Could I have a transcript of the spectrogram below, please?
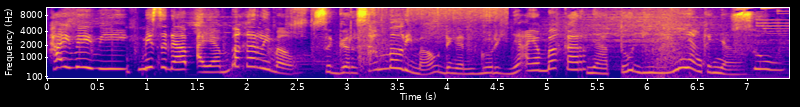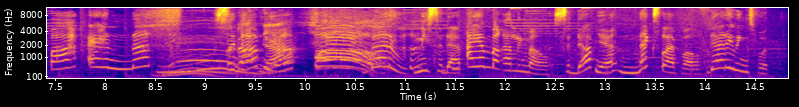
Hai baby, mie sedap ayam bakar limau. Seger sambal limau dengan gurihnya ayam bakar. Nyatu di mie yang kenyal Sumpah enak. Hmm. Sedapnya? Wow. Baru. Mie sedap ayam bakar limau. Sedapnya next level. Dari Wings Food.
